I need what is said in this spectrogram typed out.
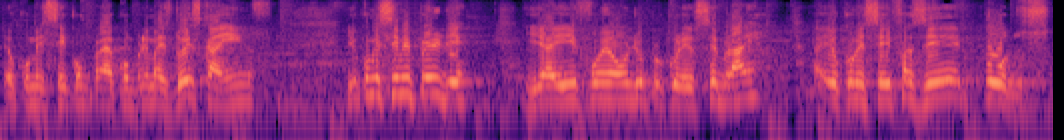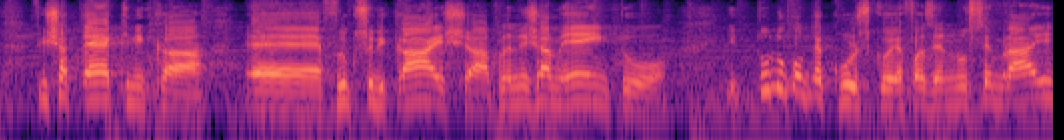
Eu comecei a comprar, comprei mais dois carrinhos e eu comecei a me perder. E aí foi onde eu procurei o Sebrae. Aí eu comecei a fazer todos, ficha técnica, é, fluxo de caixa, planejamento e tudo quanto é curso que eu ia fazendo no Sebrae,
